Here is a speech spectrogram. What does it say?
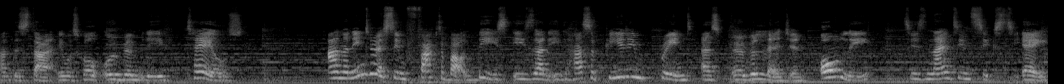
at the start, it was called urban belief tales. And an interesting fact about this is that it has appeared in print as urban legend only since 1968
